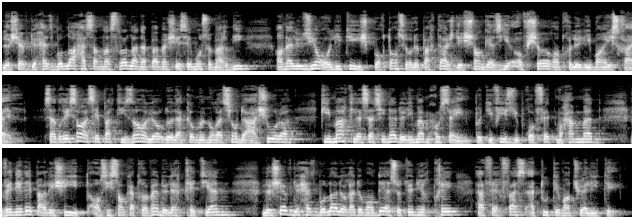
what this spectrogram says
Le chef du Hezbollah, Hassan Nasrallah, n'a pas mâché ses mots ce mardi en allusion au litige portant sur le partage des champs gaziers offshore entre le Liban et Israël. S'adressant à ses partisans lors de la commémoration de Ashura, qui marque l'assassinat de l'imam Hussein, petit-fils du prophète Mohammed, vénéré par les chiites en 680 de l'ère chrétienne, le chef du Hezbollah leur a demandé à se tenir prêt à faire face à toute éventualité.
